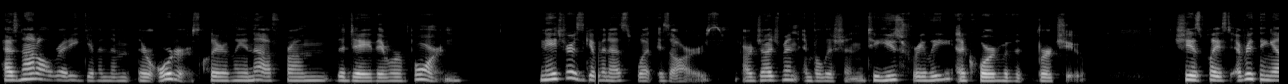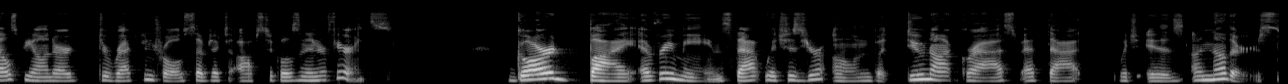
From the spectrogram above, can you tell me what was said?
has not already given them their orders clearly enough from the day they were born. Nature has given us what is ours, our judgment and volition, to use freely in accord with virtue. She has placed everything else beyond our direct control, subject to obstacles and interference. Guard by every means that which is your own, but do not grasp at that which is another's.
